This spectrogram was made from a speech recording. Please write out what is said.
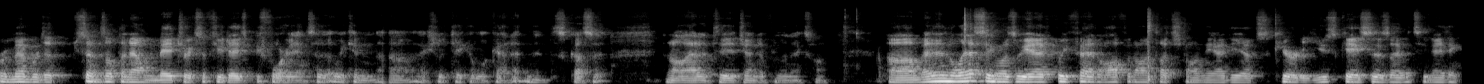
remember to send something out in Matrix a few days beforehand so that we can, uh, actually take a look at it and then discuss it. And I'll add it to the agenda for the next one. Um, and then the last thing was we had, we've had off and on touched on the idea of security use cases. I haven't seen anything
